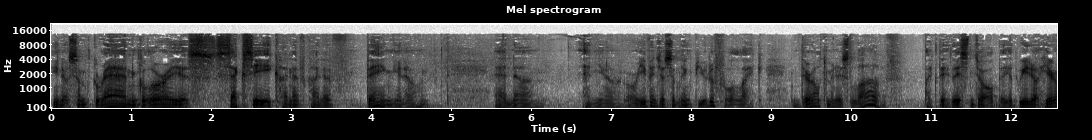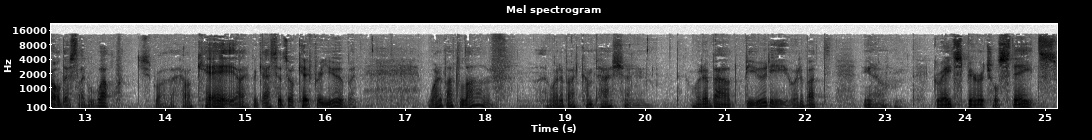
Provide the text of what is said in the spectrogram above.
you know, some grand, glorious, sexy kind of kind of thing, you know, and um, and you know, or even just something beautiful like their ultimate is love. Like they listen to all, they we don't hear all this. Like, well, well, okay, I guess it's okay for you, but what about love? What about compassion? What about beauty? What about you know, great spiritual states?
